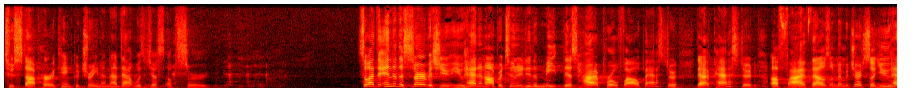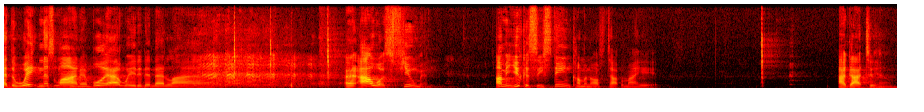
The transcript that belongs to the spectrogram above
to stop Hurricane Katrina. Now, that was just absurd. So, at the end of the service, you, you had an opportunity to meet this high profile pastor that pastored a 5,000 member church. So, you had to wait in this line, and boy, I waited in that line. And I was fuming. I mean, you could see steam coming off the top of my head. I got to him.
